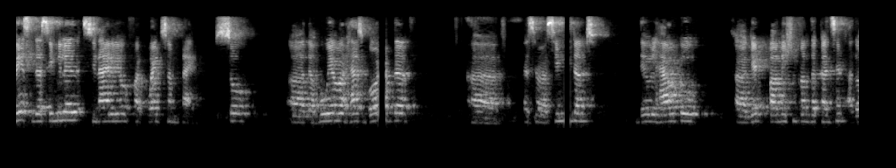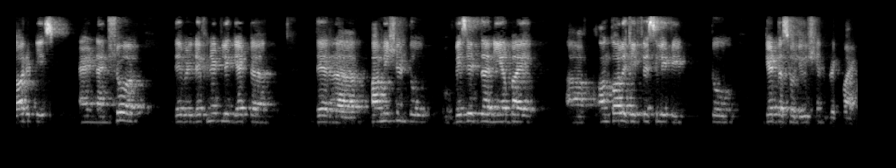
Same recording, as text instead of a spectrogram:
face the similar scenario for quite some time. So, uh, the whoever has got the uh, symptoms, they will have to get permission from the concerned authorities, and I'm sure they will definitely get their permission to visit the nearby uh, oncology facility to get the solution required.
